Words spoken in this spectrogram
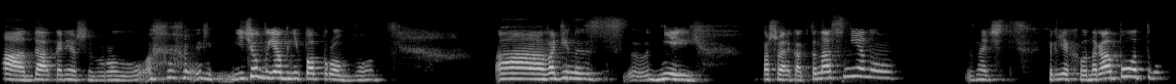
А, да, конечно, пробовала. Ничего бы я бы не попробовала. А, в один из э, дней пошла я как-то на смену, значит, приехала на работу,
